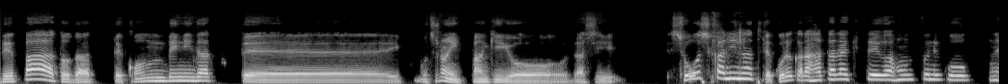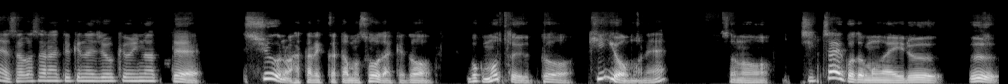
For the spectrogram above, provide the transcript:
デパートだって、コンビニだって、もちろん一般企業だし、少子化になって、これから働き手が本当にこう、ね、探さないといけない状況になって、週の働き方もそうだけど、僕もっと言うと、企業もね、その、ちっちゃい子供がいる、う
